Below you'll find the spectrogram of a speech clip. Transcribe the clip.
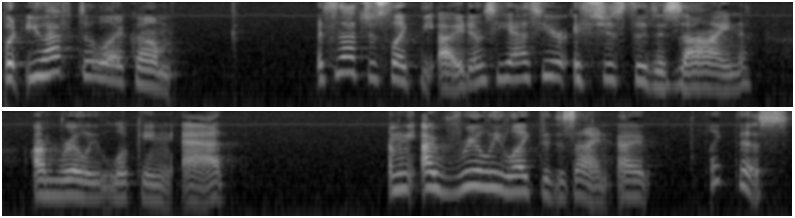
But you have to, like, um, it's not just, like, the items he has here, it's just the design I'm really looking at. I mean, I really like the design. I like this.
